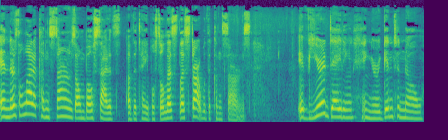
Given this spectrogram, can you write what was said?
And there's a lot of concerns on both sides of the table. So let's let's start with the concerns. If you're dating and you're getting to know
